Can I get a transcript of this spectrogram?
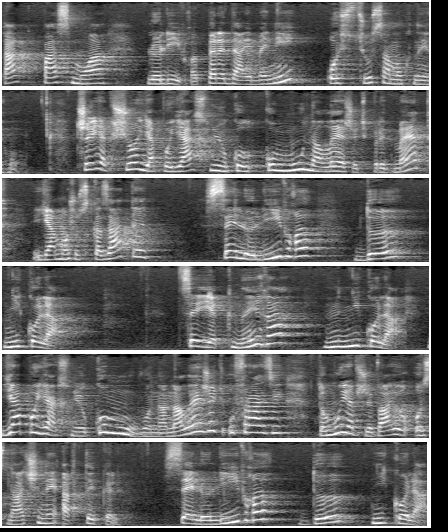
Так, Passe-moi le. Передай мені ось цю саму книгу. Чи якщо я пояснюю, кому належить предмет, я можу сказати C'est le livre de Nicolas. Це є книга Ніколя. Я пояснюю, кому вона належить у фразі, тому я вживаю означений артикль. C'est le livre de Nicolas.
